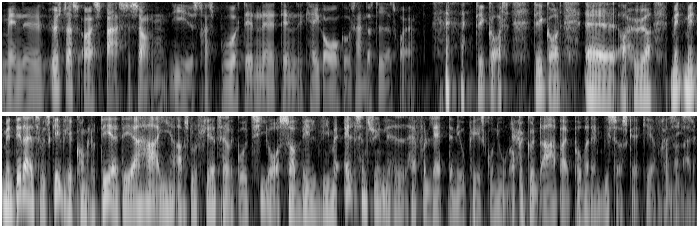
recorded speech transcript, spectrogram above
men øh, Østers og Spars-sæsonen i øh, Strasbourg, den, øh, den kan ikke overgås andre steder, tror jeg. det er godt, det er godt øh, at høre. Men, men, men det, der altså vil ske, vi kan konkludere, det er, har I absolut flertal, der gået 10 år, så vil vi med al sandsynlighed have forladt den europæiske union og begyndt at arbejde på, hvordan vi så skal agere fremadrettet.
